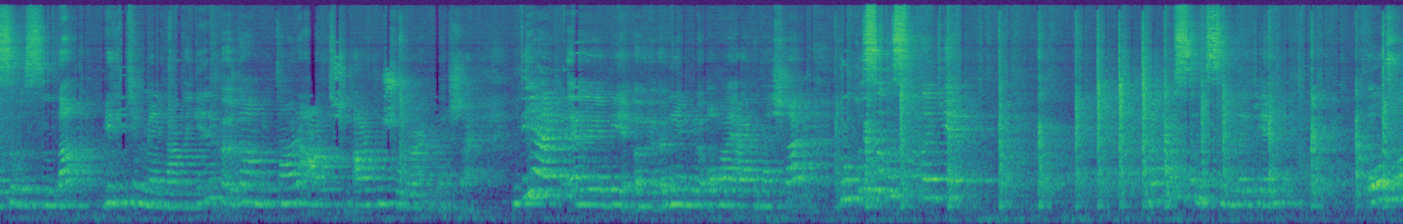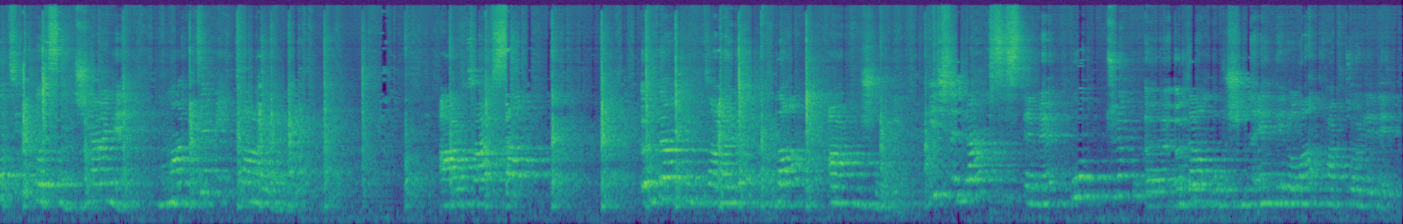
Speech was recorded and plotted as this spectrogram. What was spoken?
sıvısında birikim meydana gelir ve ödem miktarı artış, artmış olur arkadaşlar. Diğer e, bir e, önemli olay arkadaşlar doku sıvısındaki doku sıvısındaki ozmotik basınç yani madde miktarı artarsa ödem miktarı da artmış oluyor. İşte lenf sistemi bu tüm e, oluşumuna engel olan faktörleri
